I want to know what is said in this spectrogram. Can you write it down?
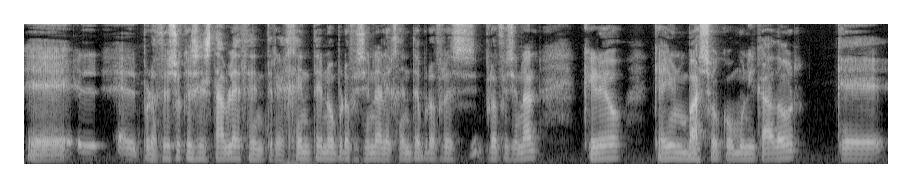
eh, el, proceso que se establece entre gente no profesional y gente profesional, creo que hay un vaso comunicador, que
